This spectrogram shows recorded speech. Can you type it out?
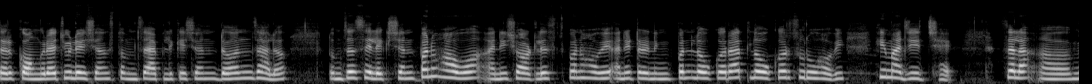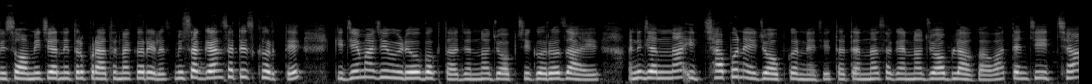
तर कॉंग्रॅच्युलेशन्स तुमचं ॲप्लिकेशन डन झालं. तुमचं सिलेक्शन पण व्हावं आणि शॉर्टलिस्ट पण व्हावी आणि ट्रेनिंग पण लवकरात लवकर सुरू व्हावी ही माझी इच्छा आहे. चला मी स्वामीचरणी तर प्रार्थना करेलच. मी सगळ्यांसाठीच करते की जे माझे व्हिडिओ बघतात ज्यांना जॉबची गरज आहे आणि ज्यांना इच्छा पण आहे जॉब करण्याची तर त्यांना सगळ्यांना जॉब लागावा त्यांची इच्छा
